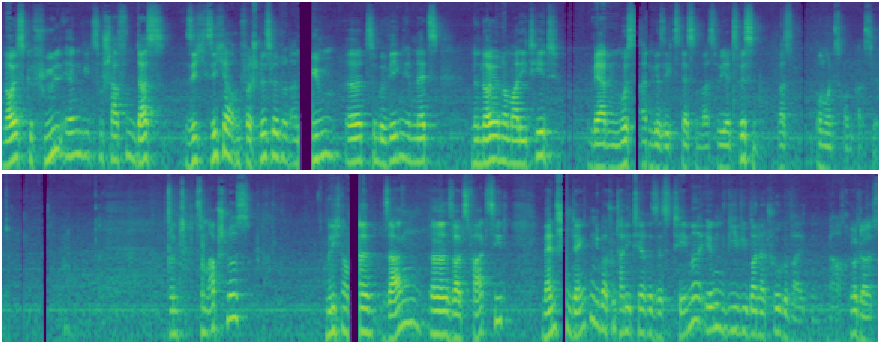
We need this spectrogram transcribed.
neues Gefühl irgendwie zu schaffen, dass sich sicher und verschlüsselt und anonym äh, zu bewegen im Netz eine neue Normalität werden muss angesichts dessen, was wir jetzt wissen, was um uns herum passiert. Und zum Abschluss will ich nochmal sagen, äh, so als Fazit, Menschen denken über totalitäre Systeme irgendwie wie über Naturgewalten nach. Ja, da ist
